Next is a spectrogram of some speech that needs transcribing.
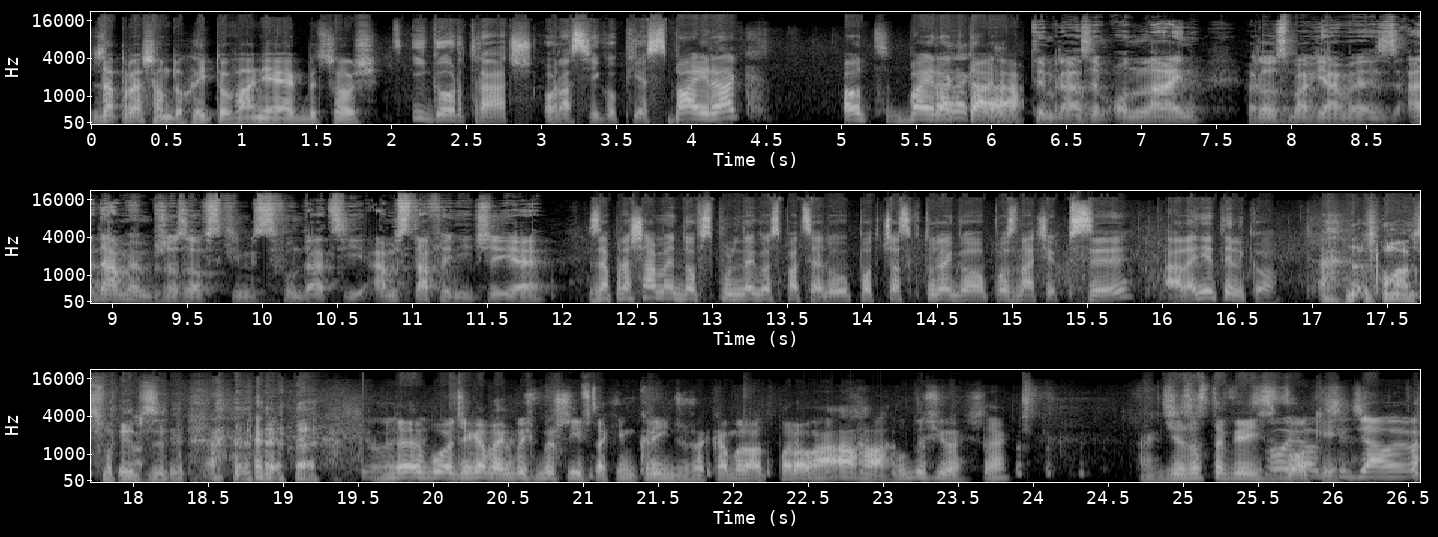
Zapraszam do hejtowania, jakby coś. Igor Tracz oraz jego pies Bajrak od Bajraktara. Tym razem online rozmawiamy z Adamem Brzozowskim z Fundacji Amstafy Niczyje. Zapraszamy do wspólnego spaceru, podczas którego poznacie psy, ale nie tylko. No to mam swoje psy. No, było ciekawe, jakbyśmy szli w takim cringe'u, że kamera odpalona, aha, udusiłeś, tak? A gdzie zostawiłeś zwłoki? siedziałem.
